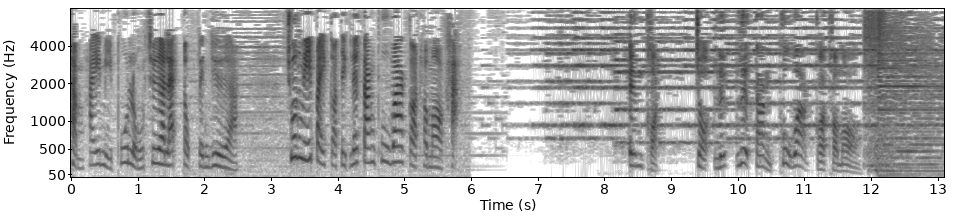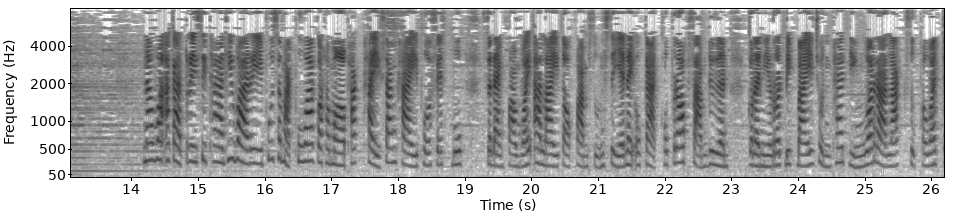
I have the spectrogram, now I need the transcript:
ทำให้มีผู้หลงเชื่อและตกเป็นเหยื่อ ช่วงนี้ไปเกาะติดเลือกตั้งผู้ว่ากทมค่ะ MCOT เจาะลึกเลือกตั้งผู้ว่ากทมนาวาอากาศตรีสิทธาที่วารีผู้สมัครผู้ว่ากทมพรรคไทยสร้างไทยโพสต์เฟซบุ๊กแสดงความไว้อาลัยต่อความสูญเสียในโอกาสครบรอบ 3 เดือน กรณีรถบิ๊กไบค์ชนแพทย์หญิงวราลักษณ์สุภวัชจ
